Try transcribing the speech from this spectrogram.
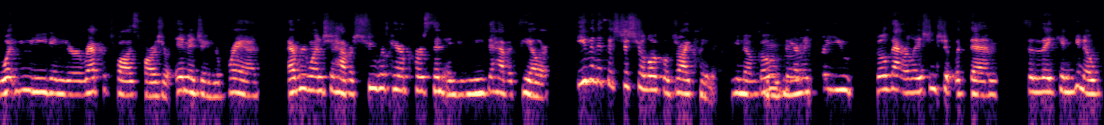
what you need in your repertoire as far as your image and your brand. Everyone should have a shoe repair person and you need to have a tailor. Even if it's just your local dry cleaner, you know, go there, Mhm. make sure you build that relationship with them so that they can, you know,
